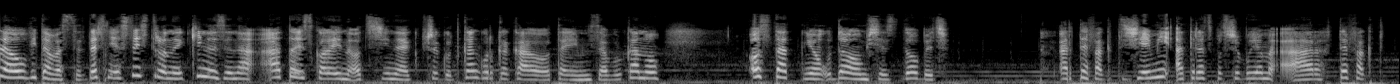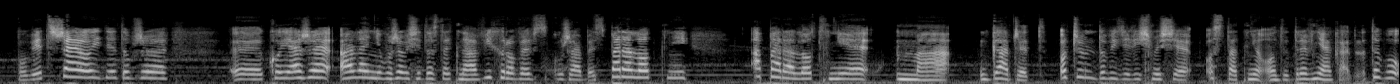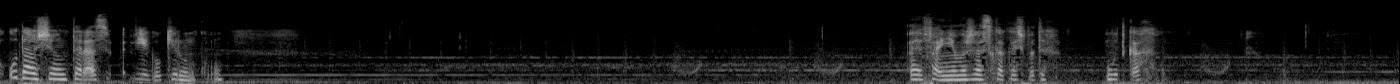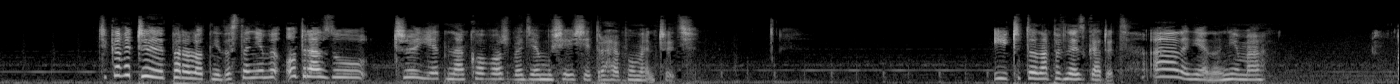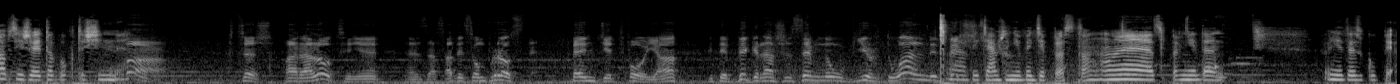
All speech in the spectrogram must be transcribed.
Hello, witam was serdecznie, z tej strony Kinezyna, a to jest kolejny odcinek przygód Kangur Kakao, tajemnica wulkanu. Ostatnio udało mi się zdobyć artefakt ziemi, a teraz potrzebujemy artefakt powietrza, o ile dobrze e, kojarzę, ale nie możemy się dostać na wichrowe wzgórza bez paralotni, a paralotnie ma gadżet, o czym dowiedzieliśmy się ostatnio od drewniaka, dlatego udam się teraz w jego kierunku. E, Fajnie, można skakać po tych łódkach. Ciekawe, czy paralotnie dostaniemy od razu, czy jednakowoż będziemy musieli się trochę pomęczyć. I czy to na pewno jest gadżet? Ale nie, no nie ma opcji, żeby to był ktoś inny. Ha! Chcesz paralotnie? Zasady są proste. Będzie twoja, gdy wygrasz ze mną wirtualny A, wyścig. wiedziałam, że nie będzie prosto. Eee, pewnie, da... pewnie to jest głupie.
